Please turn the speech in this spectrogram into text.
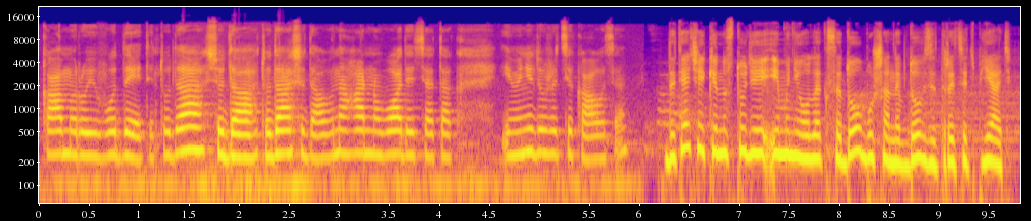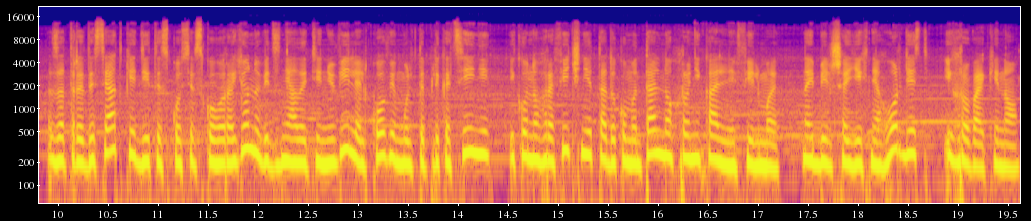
камерою водити туди-сюди, туди-сюди. Вона гарно водиться так, і мені дуже цікаво це. Дитячій кіностудії імені Олекси Довбуша невдовзі 35. За три десятки діти з Косівського району відзняли тіньові, лялькові, мультиплікаційні, іконографічні та документально-хронікальні фільми. Найбільша їхня гордість ігрове кіно.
